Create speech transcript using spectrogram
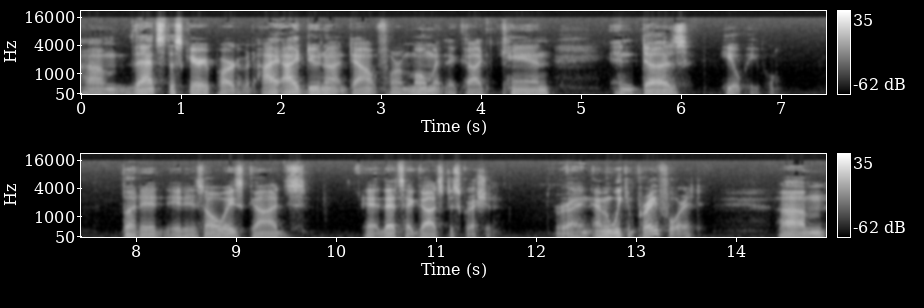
Um, that's the scary part of it. I, I do not doubt for a moment that God can and does heal people, but it, it is always God's. Eh, That's at God's discretion. Right. And, I mean, we can pray for it. Um,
